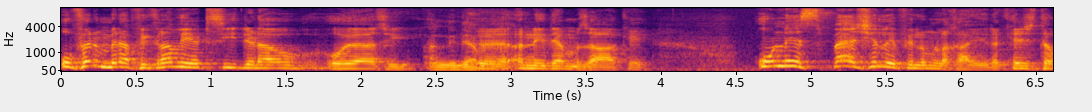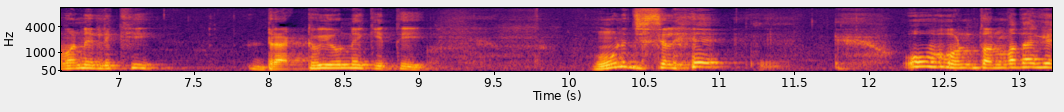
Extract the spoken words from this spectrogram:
ਉਹ ਫਿਰ ਮੇਰਾ ਫਿਕਰਾ ਵੀ ਹਿੱਟ ਸੀ ਜਿਹੜਾ ਉਹ ਹੋਇਆ ਸੀ ਅੰਨੀ ਦਾ ਮਜ਼ਾਕ। ਹੈ। ਉਹਨੇ ਸਪੈਸ਼ਲ ਇਹ ਫਿਲਮ ਲਿਖਾਈ ਰਕੇਸ਼ ਧਵਨ ਨੇ ਲਿਖੀ ਡਾਇਰੈਕਟ ਵੀ ਉਹਨੇ ਕੀਤੀ। ਹੁਣ ਜਿਸਲੇ ਉਹ ਹੁਣ ਤੁਹਾਨੂੰ ਪਤਾ ਕਿ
